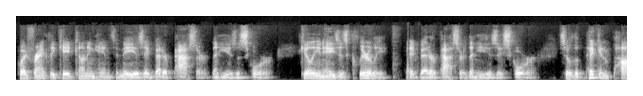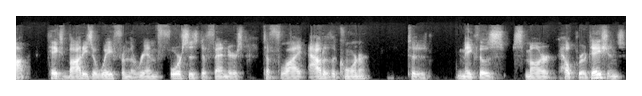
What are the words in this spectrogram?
Quite frankly, Cade Cunningham to me is a better passer than he is a scorer. Killian Hayes is clearly a better passer than he is a scorer. So the pick and pop takes bodies away from the rim, forces defenders to fly out of the corner to make those smart help rotations.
